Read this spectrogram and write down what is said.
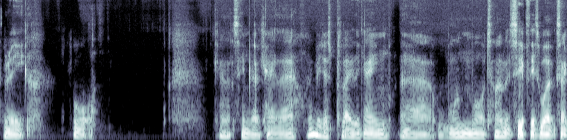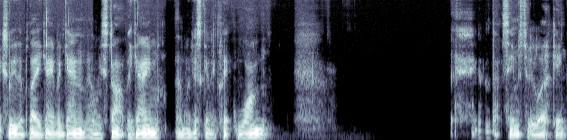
three, four. Okay, that seemed okay there. Let me just play the game uh, one more time. Let's see if this works actually, the play game again. And we start the game and we're just going to click one. That seems to be working.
